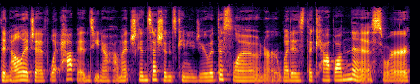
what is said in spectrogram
the knowledge of what happens you know how much concessions can you do with this loan or what is the cap on this or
